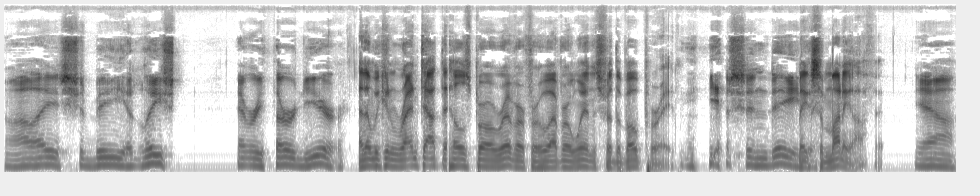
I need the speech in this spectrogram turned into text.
Well, they should be at least every third year. And then we can rent out the Hillsborough River for whoever wins for the boat parade. Yes, indeed. Make some money off it. Yeah,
